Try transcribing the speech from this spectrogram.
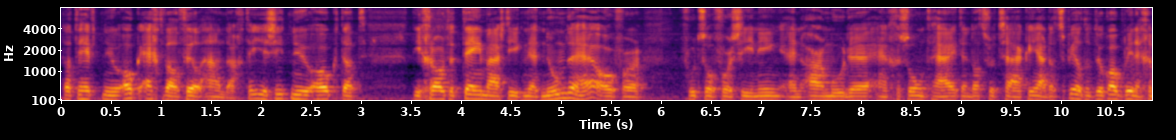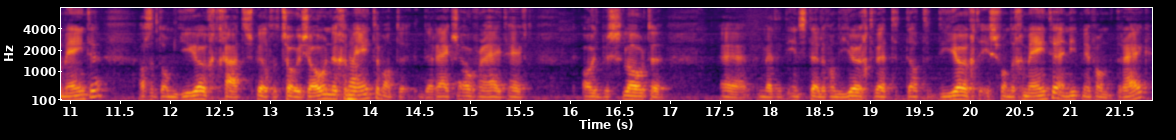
dat heeft nu ook echt wel veel aandacht. Hè. Je ziet nu ook dat die grote thema's die ik net noemde, hè, over voedselvoorziening en armoede en gezondheid en dat soort zaken, ja, dat speelt natuurlijk ook binnen gemeenten. Als het om de jeugd gaat, speelt het sowieso in de gemeente, ja. want de, de Rijksoverheid heeft ooit besloten uh, met het instellen van de jeugdwet dat de jeugd is van de gemeente en niet meer van het Rijk.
